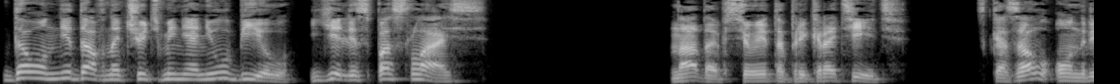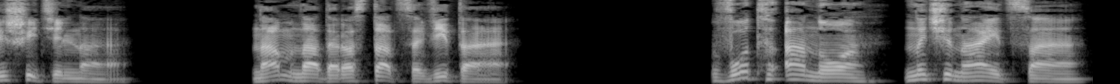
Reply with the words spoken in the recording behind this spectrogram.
Да он недавно чуть меня не убил, еле спаслась. Надо все это прекратить, сказал он решительно. Нам надо расстаться, Вита. Вот оно, начинается.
